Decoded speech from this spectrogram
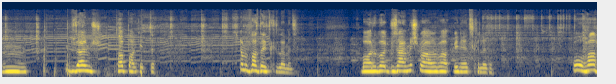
Hmm. Güzelmiş. Top park etti. Ama fazla etkilemedi. Bu araba güzelmiş. Bu araba beni etkiledi. Oha.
